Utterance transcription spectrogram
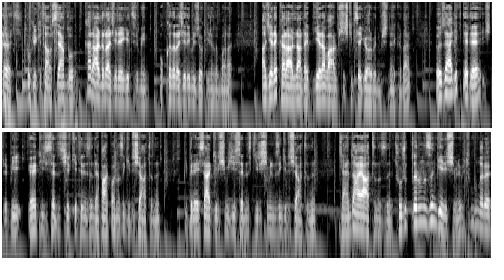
Evet, bugünkü tavsiyem bu. Kararları aceleye getirmeyin. O kadar acelemiz yok inanın bana. Acele kararlarla bir yere varmış hiç kimse görmedim şimdiye kadar. Özellikle de işte bir yöneticiyseniz şirketinizin, departmanınızın gidişatını, bir bireysel girişimciyseniz girişiminizin gidişatını, kendi hayatınızı, çocuklarınızın gelişimini, bütün bunları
